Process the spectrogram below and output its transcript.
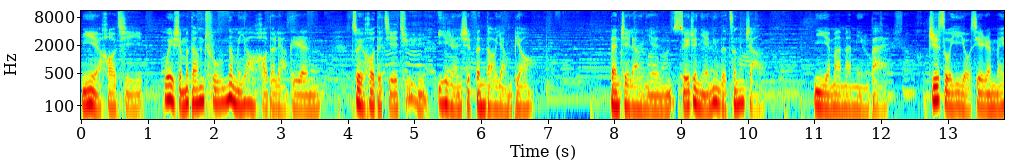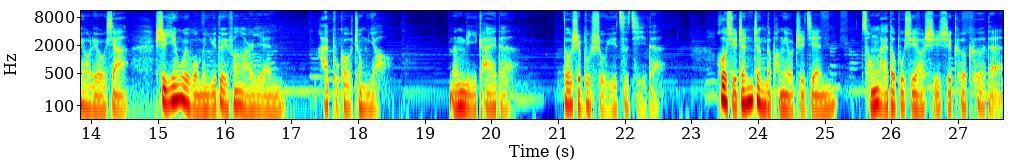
你也好奇，为什么当初那么要好的两个人，最后的结局依然是分道扬镳？但这两年，随着年龄的增长，你也慢慢明白，之所以有些人没有留下，是因为我们于对方而言还不够重要。能离开的，都是不属于自己的。或许真正的朋友之间，从来都不需要时时刻刻的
